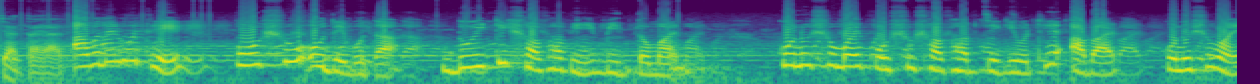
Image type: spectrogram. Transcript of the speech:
যাতায়াত। আমাদের মধ্যে পশু ও দেবতা দুইটি স্বভাবই বিদ্যমান। কোনো সময় পশু স্বভাব জেগে ওঠে, আবার কোনো সময়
